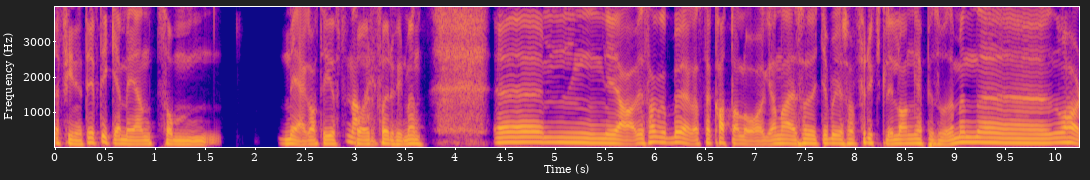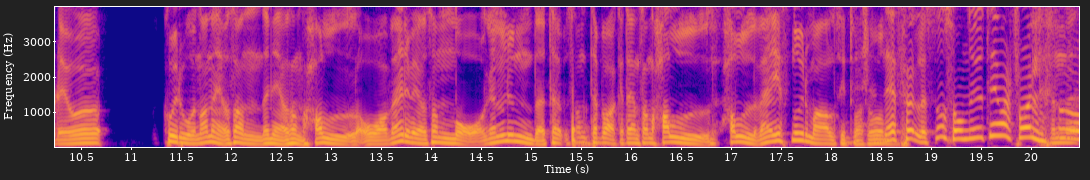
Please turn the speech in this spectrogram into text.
definitivt ikke ment som negativt for, for filmen. Um, ja, vi skal bevege oss til katalogen her, så det ikke blir så fryktelig lang episode, men uh, nå har det jo Koronaen er jo sånn, den er jo sånn halvover. Vi er jo sånn noenlunde til, sånn tilbake til en sånn halv, halvveis normalsituasjon. Det føles noe sånn ut, i hvert fall. Men, Så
